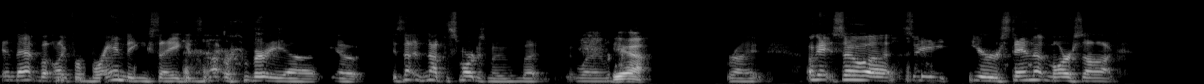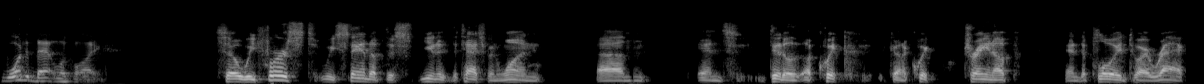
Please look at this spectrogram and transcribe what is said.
in- that, but like for branding sake, it's not very uh you know it's not not the smartest move, but whatever. yeah Right. Okay, so uh so you- your stand up Marsoc, what did that look like? So we first we stand up this unit detachment one, um, and did a, a quick kind of quick train up and deployed to Iraq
